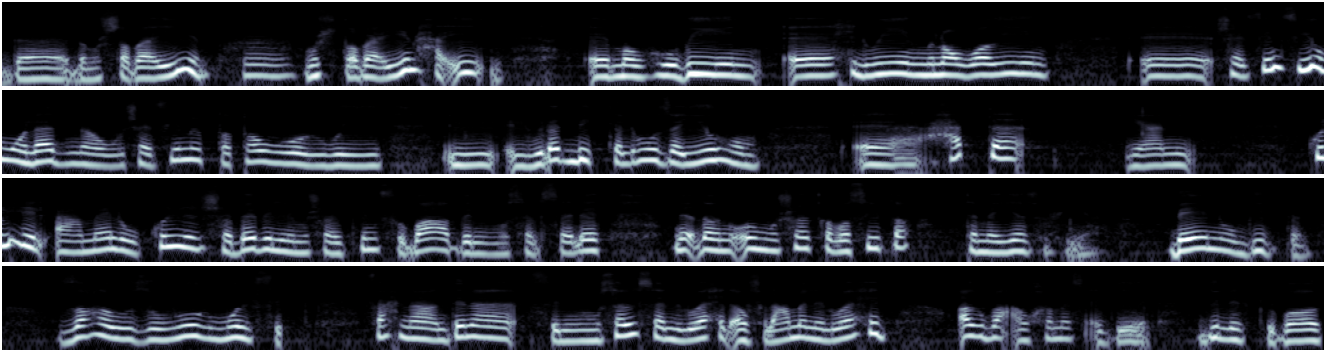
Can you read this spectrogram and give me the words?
ده ده مش طبيعيين. مش طبيعيين حقيقي. موهوبين آه، حلوين منورين آه، شايفين فيهم ولادنا وشايفين التطور والولاد بيتكلموا زيهم. آه، حتى يعني كل الأعمال وكل الشباب اللي مشاركين في بعض المسلسلات نقدر نقول مشاركة بسيطة تميزوا فيها بانوا جدا ظهروا ظهور ملفت. فإحنا عندنا في المسلسل الواحد أو في العمل الواحد أربع أو خمس أجيال جيل الكبار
